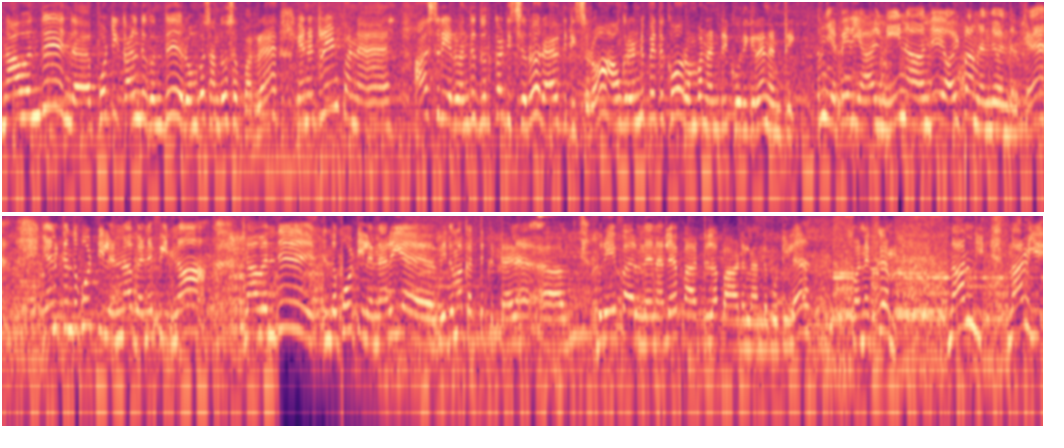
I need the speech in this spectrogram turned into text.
நான் வந்து இந்த போட்டி கலந்துக்கு வந்து ரொம்ப சந்தோஷப்படுறேன். என்னை ட்ரெயின் பண்ண ஆசிரியர் வந்து துர்கா டீச்சரும் ரேவதி டீச்சரும். அவங்க ரெண்டு பேர்த்துக்கும் ரொம்ப நன்றி கூறுகிறேன். நன்றி. என் பேர் யாழ்னி. நான் வந்து ஆயில்பாம்லேருந்து வந்திருக்கேன். எனக்கு இந்த போட்டியில் என்ன பெனிஃபிட்னா நான் வந்து இந்த போட்டியில் நிறைய விதமாக கற்றுக்கிட்டேன் நல்லா பாடலாம் அந்த போட்டியில். வணக்கம். நான் நான் இ-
